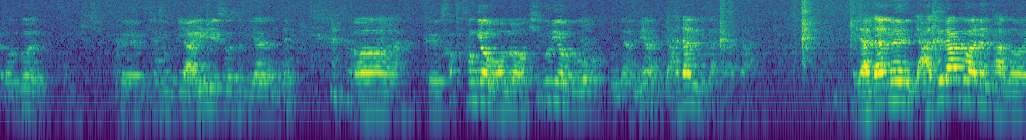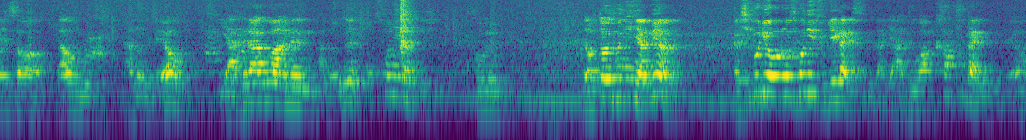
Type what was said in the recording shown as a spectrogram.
여러분 그 죄송 우리 아이들이 있어서 미안한데 어, 그 성- 성경 원어 히브리어로 뭐냐면 야다입니다. 야다. 야다는 야드라고 하는 단어에서 나온 단어인데요. 이 야드라고 하는 단어는 손이라는 뜻입니다. 손. 어떤 손이냐면 히브리어로 손이 두 개가 있습니다. 야드와 카프가 있는데요.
